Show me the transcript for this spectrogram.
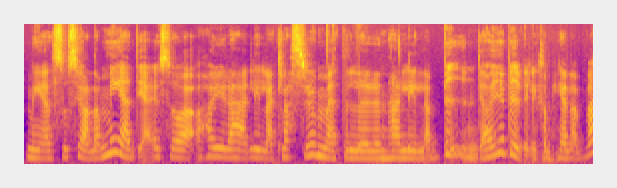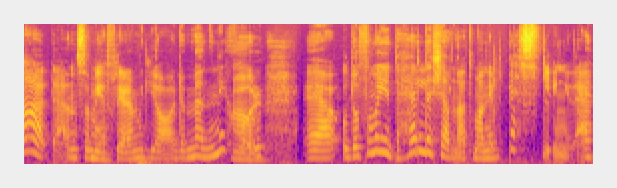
med sociala medier så har ju det här lilla klassrummet eller den här lilla byn, det har ju blivit liksom hela världen som är mm. flera miljarder människor. Ja. Eh, och då får man ju inte heller känna att man är bäst längre.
